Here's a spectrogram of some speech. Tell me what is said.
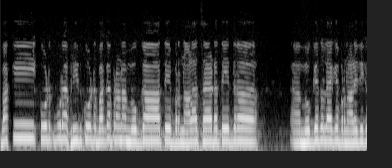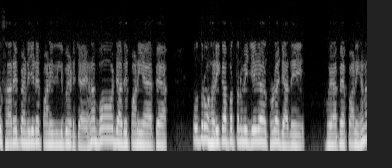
ਬਾਕੀ ਕੋਟਕਪੂਰਾ, ਫਰੀਦਕੋਟ ਬਾਗਾ ਪੁਰਾਣਾ ਮੋਗਾ ਤੇ ਬਰਨਾਲਾ ਸਾਈਡ ਤੇ ਇਧਰ ਮੋਗੇ ਤੋਂ ਲੈ ਕੇ ਬਰਨਾਲੇ ਤੱਕ ਸਾਰੇ ਪਿੰਡ ਜਿਹੜੇ ਪਾਣੀ ਦੀ ਲਪੇਟ ਚ ਆਏ, ਹਨਾ, ਬਹੁਤ ਜ਼ਿਆਦਾ ਪਾਣੀ ਆਇਆ ਪਿਆ। ਉਧਰੋਂ ਹਰੀਕਾ ਪੱਤਨ ਵੀ ਜਿਹੜਾ ਥੋੜਾ ਜ਼ਿਆਦਾ ਹੋਇਆ ਪਿਆ ਪਾਣੀ, ਹਨਾ।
